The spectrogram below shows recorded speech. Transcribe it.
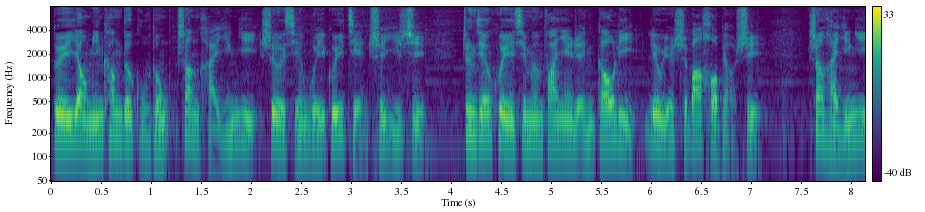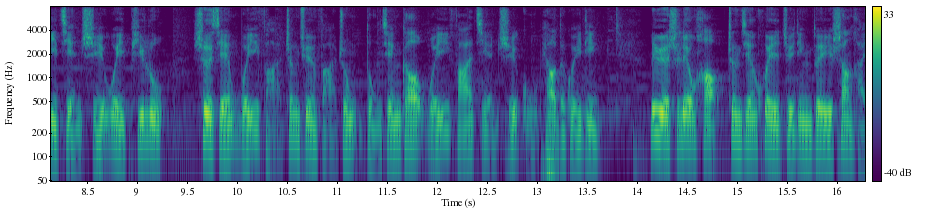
对药明康德股东上海盈益涉嫌违规减持一事，证监会新闻发言人高丽六月十八号表示。上海盈益减持未披露，涉嫌违法。证券法中董监高违法减持股票的规定。六月十六号，证监会决定对上海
